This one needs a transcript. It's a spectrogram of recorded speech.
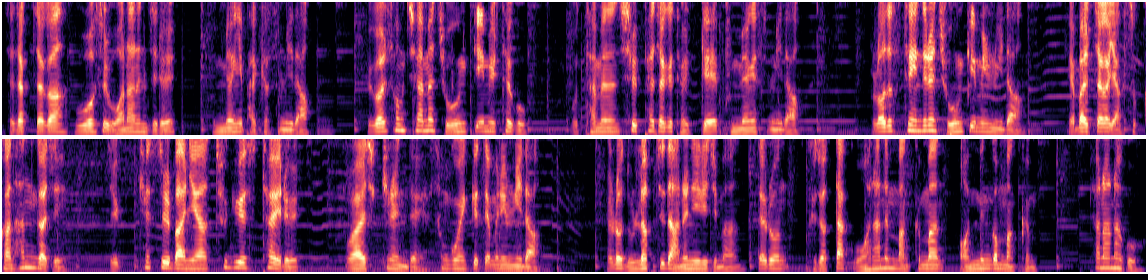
제작자가 무엇을 원하는지를 분명히 밝혔습니다. 그걸 성취하면 좋은 게임일 테고 못하면 실패작이 될 게 분명했습니다. 블러드 스테인드는 좋은 게임입니다. 개발자가 약속한 한 가지, 즉 캐슬바니아 특유의 스타일을 부활시키는데 성공했기 때문입니다. 별로 놀랍지도 않은 일이지만 때론 그저 딱 원하는 만큼만 얻는 것만큼 편안하고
